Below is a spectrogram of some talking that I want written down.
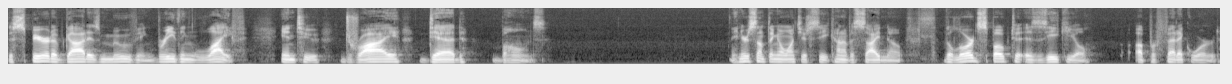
The Spirit of God is moving, breathing life into dry, dead bones. And here's something I want you to see, kind of a side note. The Lord spoke to Ezekiel a prophetic word.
